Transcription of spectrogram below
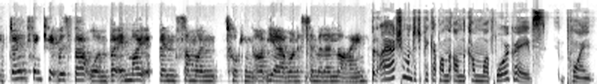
I don't think it was that one, but it might have been someone talking on yeah on a similar line. But I actually wanted to pick up on the, on the Commonwealth War Graves point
